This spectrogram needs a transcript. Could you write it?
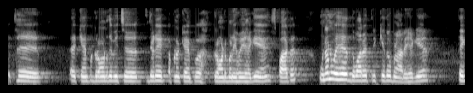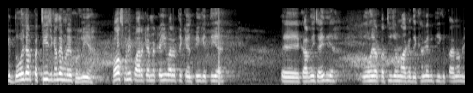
ਉੱਥੇ ਕੈਂਪ ਗਰਾਊਂਡ ਦੇ ਵਿੱਚ ਜਿਹੜੇ ਆਪਣਾ ਕੈਂਪ ਗਰਾਊਂਡ ਬਣੇ ਹੋਏ ਹੈਗੇ ਆ ਸਪਾਟ ਉਹਨਾਂ ਨੂੰ ਇਹ ਦੁਬਾਰਾ ਤਰੀਕੇ ਤੋਂ ਬਣਾ ਰਹੇ ਹੈਗੇ ਆ। ਤੇ 2025 ਚ ਕਹਿੰਦੇ ਹੁਣ ਇਹ ਖੁੱਲ੍ਹਣੀ ਆ ਬਹੁਤ ਸੋਹਣੀ ਪਾਰਕ ਹੈ, ਮੈਂ ਕਈ ਵਾਰ ਇੱਥੇ ਕੈਂਪਿੰਗ ਕੀਤੀ ਹੈ। ਤੇ ਕਰਨੀ ਚਾਹੀਦੀ ਆ। 2025 ਚ ਹੁਣ ਆ ਕੇ ਦੇਖਾਂਗੇ ਵੀ ਕੀ ਕੀਤਾ ਇਹਨਾਂ ਨੇ।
